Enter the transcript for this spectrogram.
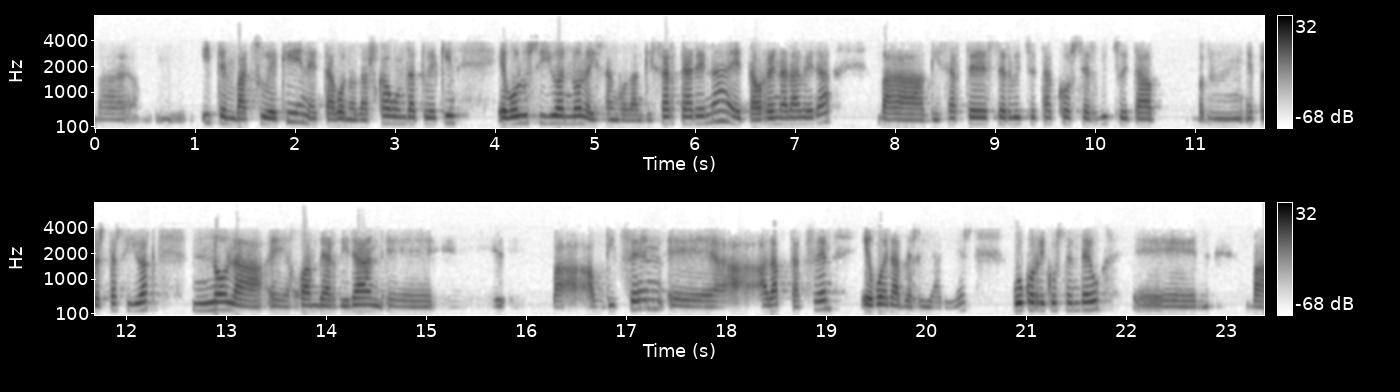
ba, iten batzuekin eta, bueno, dauzkagun datuekin, evoluzioan nola izango dan gizartearena eta horren arabera, ba, gizarte zerbitzuetako zerbitzu eta Mm, prestazioak nola e, joan behar diran e, e, ba, auditzen, e, adaptatzen egoera berriari, ez? Guk hor ikusten deu, e, ba,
